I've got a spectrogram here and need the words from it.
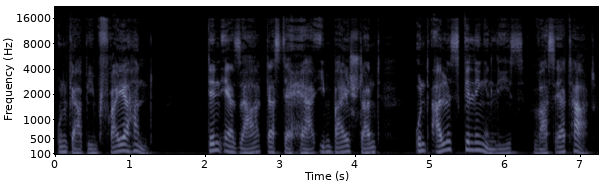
und gab ihm freie Hand, denn er sah, dass der Herr ihm beistand und alles gelingen ließ, was er tat.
